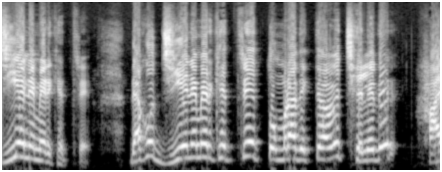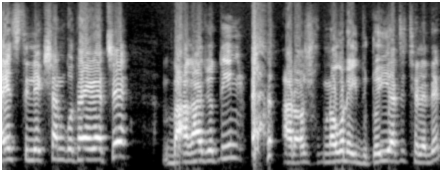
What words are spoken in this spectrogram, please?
জিএনএম এর ক্ষেত্রে। দেখো জিএনএম এর ক্ষেত্রে তোমরা দেখতে পাবে ছেলেদের হায়েস্ট সিলেকশন কোথায় গেছে? বাঘাযতীন আর অশোকনগর, এই দুটোই আছে ছেলেদের।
